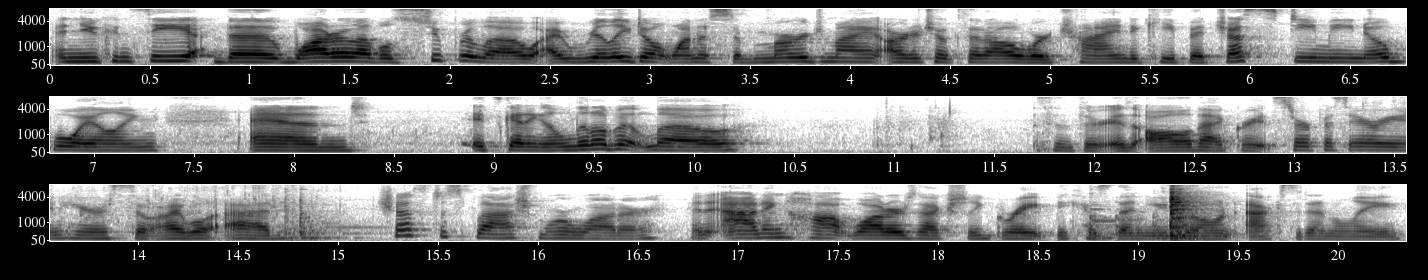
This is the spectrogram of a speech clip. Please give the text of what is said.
And you can see the water level is super low. I really don't want to submerge my artichokes at all. We're trying to keep it just steamy, no boiling, and it's getting a little bit low since there is all that great surface area in here. So I will add just a splash more water. And adding hot water is actually great because then you don't accidentally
